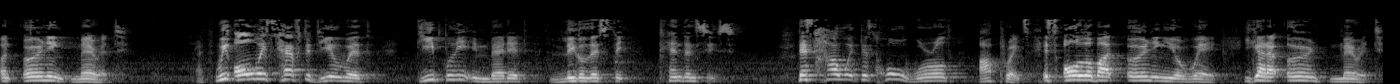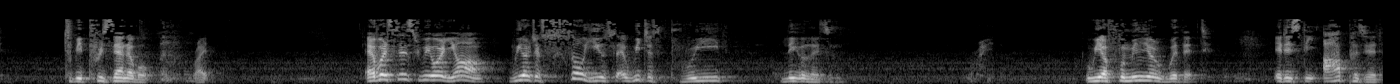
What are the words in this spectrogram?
on earning merit, right? we always have to deal with deeply embedded legalistic tendencies. That's how it, this whole world operates. It's all about earning your way. You gotta earn merit to be presentable, right? Ever since we were young, we are just so used to it, we just breathe legalism. Right? We are familiar with it. It is the opposite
